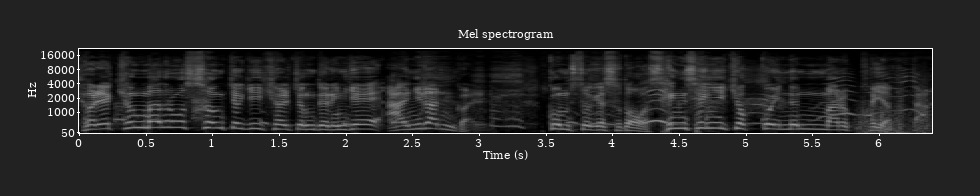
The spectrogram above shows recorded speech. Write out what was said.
혈액형만으로 성격이 결정되는 게 아니란 걸 꿈속에서도 생생히 겪고 있는 마르코였다.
